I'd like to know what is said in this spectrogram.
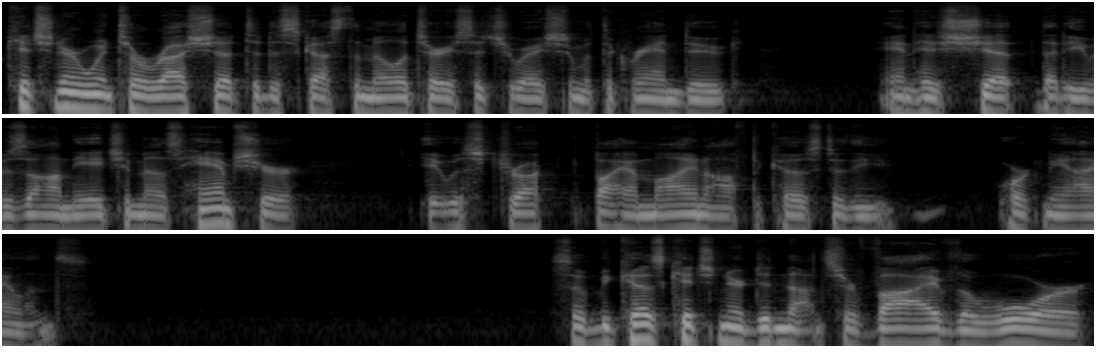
Kitchener went to Russia to discuss the military situation with the Grand Duke and his ship that he was on, the HMS Hampshire. It was struck by a mine off the coast of the Orkney Islands. So, because Kitchener did not survive the war,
